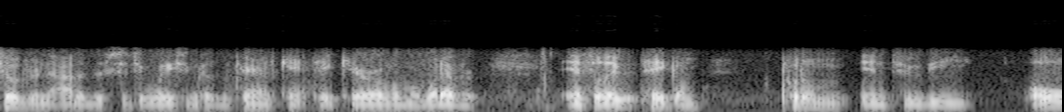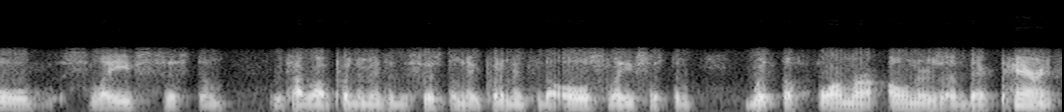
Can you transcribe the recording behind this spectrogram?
children out of this situation because the parents can't take care of them or whatever. And so they would take them, put them into the old slave system. We talk about putting them into the system. They put them into the old slave system with the former owners of their parents,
